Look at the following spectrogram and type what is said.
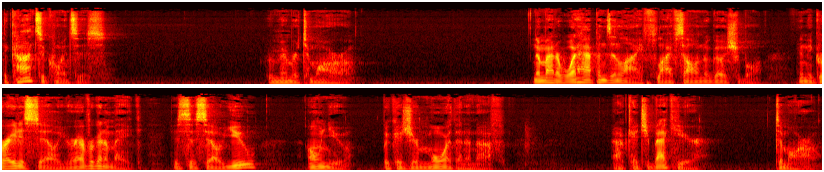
the consequences. Remember tomorrow. No matter what happens in life, life's all negotiable. And the greatest sale you're ever going to make is to sell you on you because you're more than enough. I'll catch you back here tomorrow.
